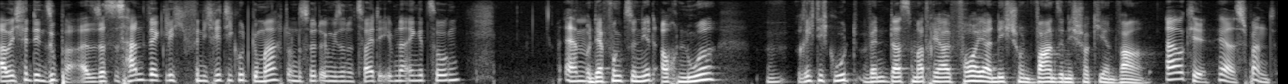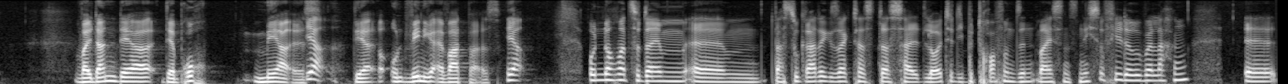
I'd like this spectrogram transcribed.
Aber ich finde den super. Also das ist handwerklich, finde ich, richtig gut gemacht und es wird irgendwie so eine zweite Ebene eingezogen. Ähm, Und der funktioniert auch nur richtig gut, wenn das Material vorher nicht schon wahnsinnig schockierend war. ah, okay. Ja, ist spannend. Weil dann der, der Bruch mehr ist. Ja. Der, und weniger erwartbar ist. Ja. Und nochmal zu deinem, ähm, was du gerade gesagt hast, dass halt Leute, die betroffen sind, meistens nicht so viel darüber lachen. Äh,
